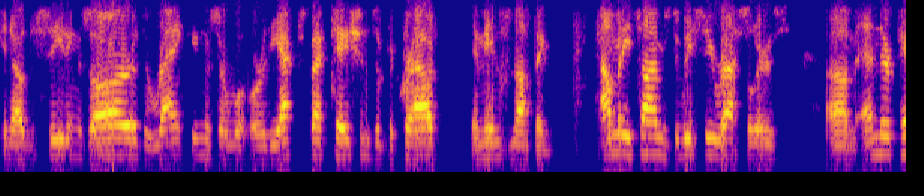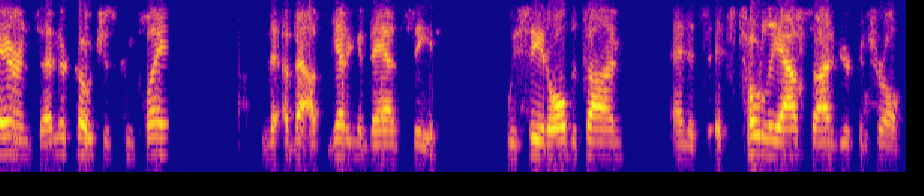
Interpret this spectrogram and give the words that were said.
you know the seedings are, the rankings, or or the expectations of the crowd, it means nothing. How many times do we see wrestlers um, and their parents and their coaches complain about getting a bad seed? We see it all the time, and it's it's totally outside of your control.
